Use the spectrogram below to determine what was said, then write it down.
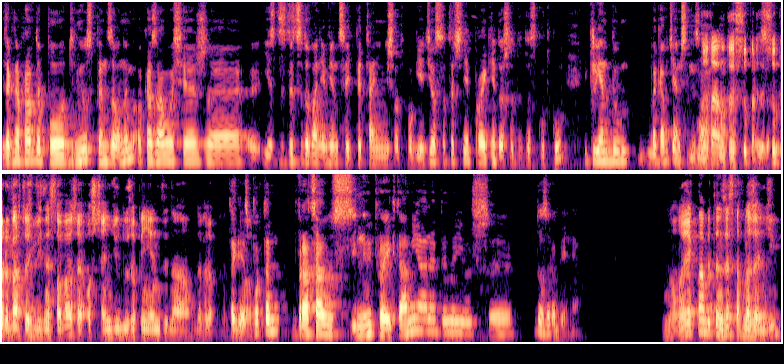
i tak naprawdę po dniu spędzonym okazało się, że jest zdecydowanie więcej pytań niż odpowiedzi. Ostatecznie projekt nie doszedł do skutku i klient był mega wdzięczny. No tak, no to jest super. To jest super wartość biznesowa, że oszczędził dużo pieniędzy na development. Tak jest. Potem wracał z innymi projektami, ale były już e, do zrobienia. No, no jak mamy ten zestaw narzędzi,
